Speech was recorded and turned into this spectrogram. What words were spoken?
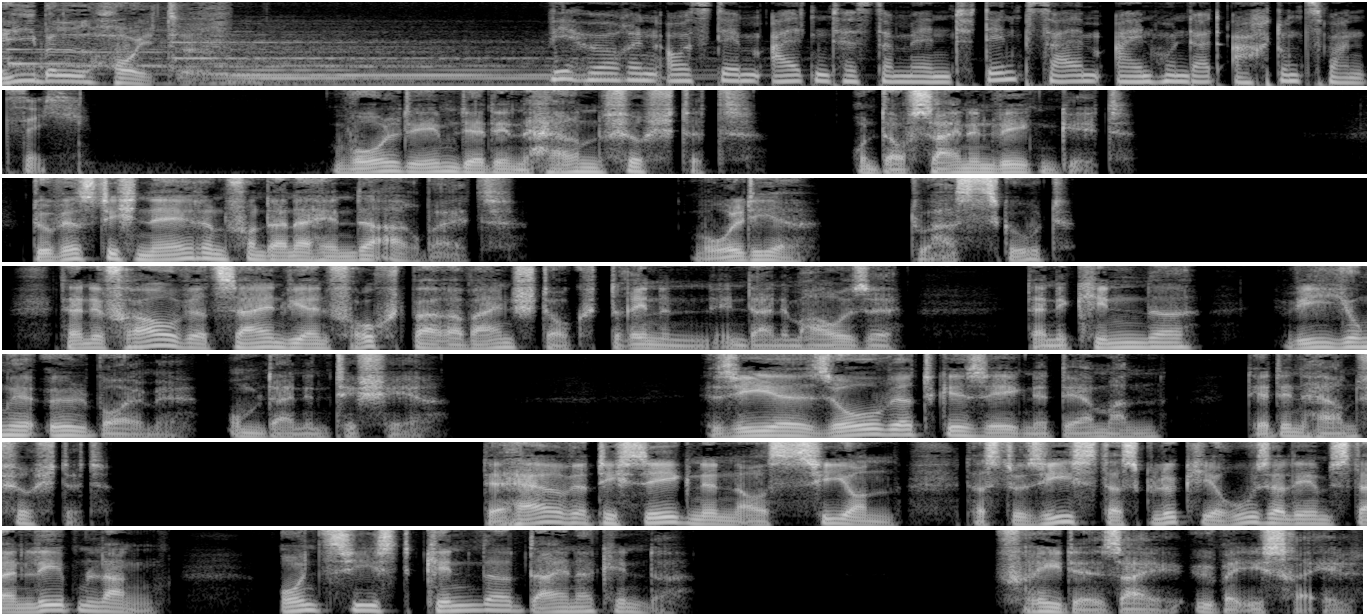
Bibel heute. Wir hören aus dem Alten Testament den Psalm 128. Wohl dem, der den Herrn fürchtet und auf seinen Wegen geht. Du wirst dich nähren von deiner Hände Arbeit. Wohl dir, du hast's gut. Deine Frau wird sein wie ein fruchtbarer Weinstock drinnen in deinem Hause, deine Kinder wie junge Ölbäume um deinen Tisch her. Siehe, so wird gesegnet der Mann, der den Herrn fürchtet. Der Herr wird dich segnen aus Zion, dass du siehst das Glück Jerusalems dein Leben lang und siehst Kinder deiner Kinder. Friede sei über Israel.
